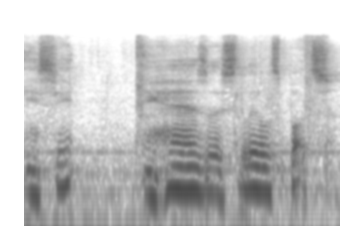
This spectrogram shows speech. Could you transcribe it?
You see it has these little spots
